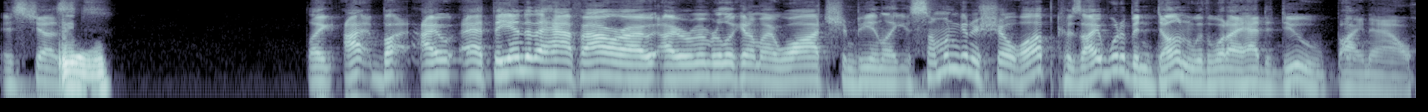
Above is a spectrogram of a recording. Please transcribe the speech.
it's just. Yeah. Like I, but I at the end of the half hour, I, I remember looking at my watch and being like, "Is someone going to show up?" Because I would have been done with what I had to do by now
